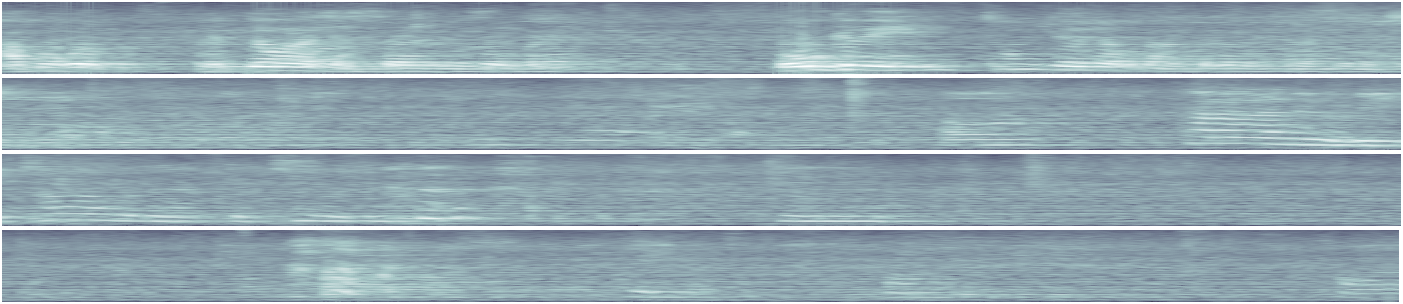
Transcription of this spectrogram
과목으로 변경을 하셨어요. 그래서 이번에 모교인 청주여자고등학교로 들어가셨습니다. 어, 사랑하는 우리 청원고등학교 친구들. 음. 어, 어,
